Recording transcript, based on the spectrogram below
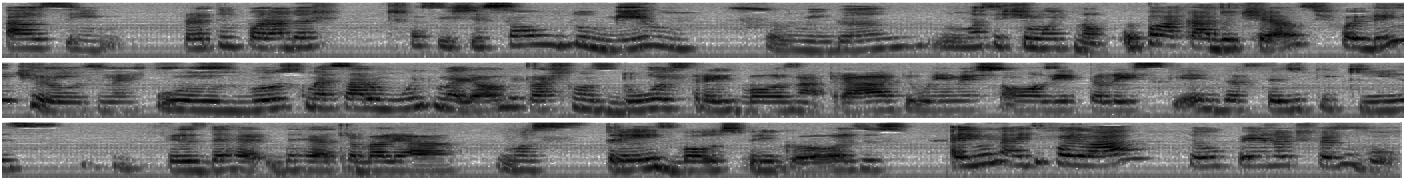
Assim, pra temporada acho que assisti só o do Milan, se eu não me engano. Não assisti muito, não. O placar do Chelsea foi bem mentiroso, né? Os Blues começaram muito melhor, eu acho que umas duas, três bolas na trave. O Emerson ali pela esquerda fez o que quis. Fez Derré trabalhar umas três bolas perigosas. Aí o United foi lá, deu o pênalti fez o gol.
